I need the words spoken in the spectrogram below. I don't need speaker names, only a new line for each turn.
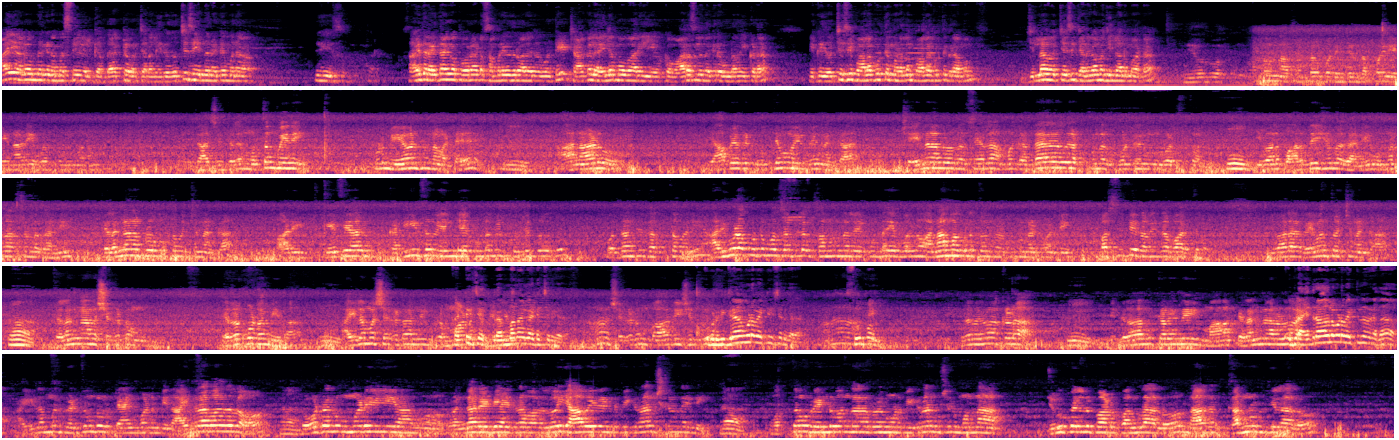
Hi hello అందరికీ నమస్తే. Welcome back to our channel. ఈరోజు వచ్చేసి ఏంటంటే మన సాయుధ రైతాంగ పోరాట సమరయోధురాలైనటువంటి చాకలి ఐలమ్మ వారి యొక్క వారసుల దగ్గర ఉన్నాం ఇక్కడ. ఇక ఇది వచ్చేసి పాలకుర్తి మండలం పాలకుర్తి గ్రామం. జిల్లా వచ్చేసి జనగామ జిల్లా అనమాట
తప్ప ఏనాడు మనం మొత్తం పోయినాయి. ఇప్పుడు మేమేమంటున్నామంటే ఆనాడు యాభై ఒకటి ఉద్యమం అయిపోయినాక చైనాలో రష్యాలో అమ్మ గంధారాలు కట్టుకున్నారు గోల్డెన్ వర్డ్స్తో ఇవాళ భారతదేశంలో కానీ ఉమ్మడి రాష్ట్రంలో కానీ తెలంగాణ ప్రభుత్వం వచ్చినాక వాడి కేసీఆర్ కనీసం ఏం చేయకుండా మేము పుట్టినరోజు వద్దంతి జరుపుతామని అది కూడా కుటుంబ సభ్యులకు సంబంధం లేకుండా ఎవరినో అనామకులతో నడుపుకున్నటువంటి పరిస్థితి రవీంద్ర భారతిలో. ఇవాళ రేవంత్ వచ్చినాక తెలంగాణ శకటం ఎర్రకోట మీద ఐలమ్మ శకటాన్ని
బ్రహ్మాండంగా కట్టించారు. కదా.
శకటం బాగా తీసింది.
ఇప్పుడు విగ్రహం కూడా పెట్టించారు కదా. స్థూపం.
విగ్రహమేమో అక్కడ. విగ్రహాలు ఇక్కడనే మా తెలంగాణలో
హైదరాబాద్లో కూడా పెట్టినారు కదా.
ఐలమ్మని పెడుతుండ్రు ట్యాంక్ బండ్ మీద. హైదరాబాద్లో టోటల్ ఉమ్మడి రంగారెడ్డి హైదరాబాద్లో యాభై రెండు విగ్రహావిష్కరణలు మొత్తం రెండు వందల అరవై మూడు విగ్రహావిష్కరణ మొన్న జుగుపెల్లిపాడు బంగ్లాలో నాగ కర్నూలు జిల్లాలో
